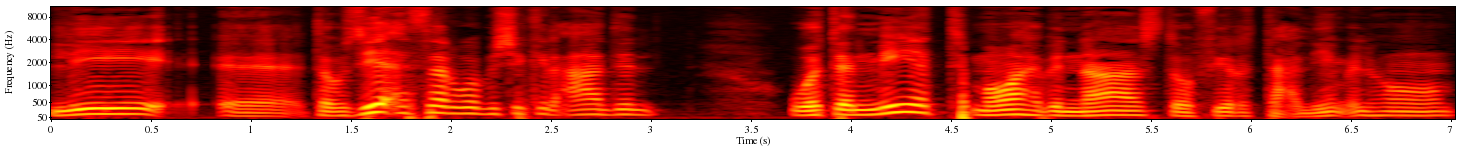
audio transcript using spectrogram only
لتوزيع الثروة بشكل عادل وتنمية مواهب الناس توفير التعليم لهم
